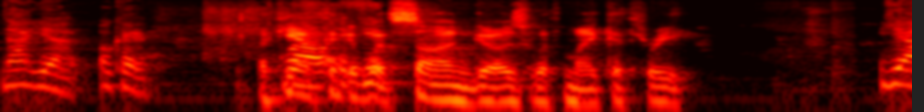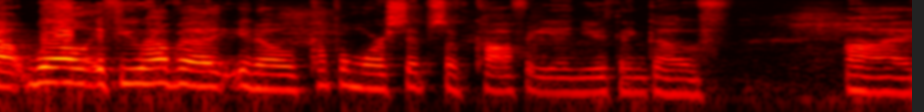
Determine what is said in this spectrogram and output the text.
Not yet. Okay. I can't well, think of you, what song goes with Micah three. Yeah, well, if you have a you know a couple more sips of coffee and you think of uh,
